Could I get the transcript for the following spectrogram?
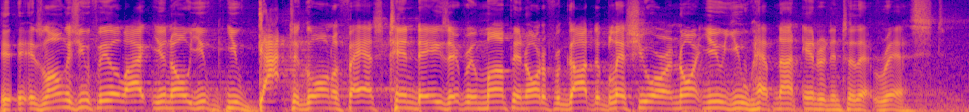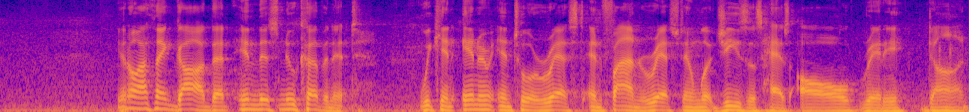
As long as you feel like, you know, you've, you've got to go on a fast 10 days every month in order for God to bless you or anoint you, you have not entered into that rest. You know, I thank God that in this new covenant, we can enter into a rest and find rest in what Jesus has already done.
